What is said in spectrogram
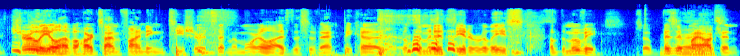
surely you'll have a hard time finding the T-shirts that memorialize this event because of the limited theater release of the movie. So visit Very my nice. auction.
